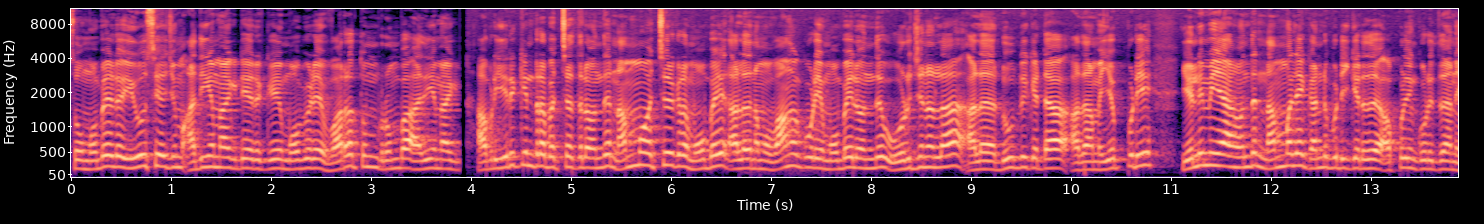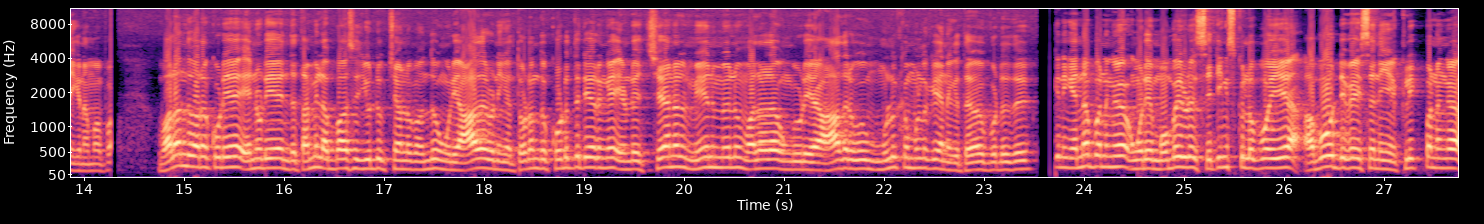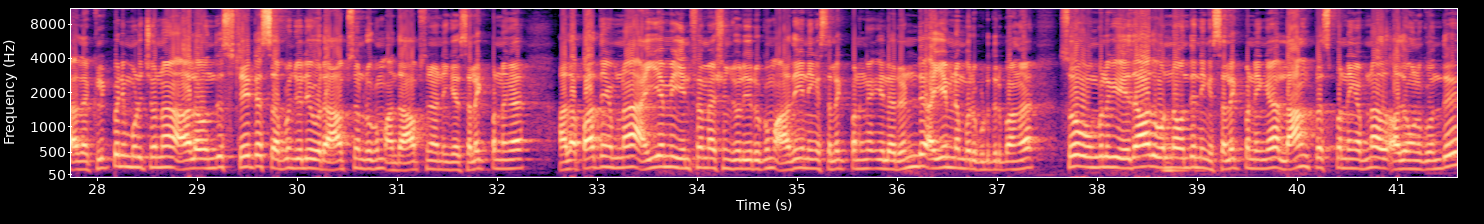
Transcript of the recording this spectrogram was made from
ஸோ மொபைலோட யூசேஜும் அதிகமாகிட்டே இருக்குது மொபைலுடைய வரத்தும் ரொம்ப அதிகமாகி அப்படி இருக்கின்ற பட்சத்தில் வந்து நம்ம வச்சுருக்கிற மொபைல் அல்லது நம்ம வாங்கக்கூடிய மொபைல் வந்து ஒரிஜினலாக அல்லது டூப்ளிகேட்டாக அதை நம்ம எப்படி எளிமையாக வந்து நம்மளே கண்டுபிடிக்கிறது அப்படின்னு குறித்து தான் இன்றைக்கி நம்ம வளர்ந்து வரக்கூடிய என்னுடைய இந்த தமிழ் அப்பாஸ் யூடியூப் சேனலுக்கு வந்து உங்களுடைய ஆதரவு நீங்கள் தொடர்ந்து கொடுத்துட்டே இருங்க. என்னுடைய சேனல் மேலும் மேலும் வளர உங்களுடைய ஆதரவு முழுக்க முழுக்க எனக்கு தேவைப்படுது. நீங்கள் என்ன பண்ணுங்கள் உங்களுடைய மொபைலோட செட்டிங்ஸ்குள்ளே போய் அபோட் டிவைஸை நீங்கள் கிளிக் பண்ணுங்கள் அதை கிளிக் பண்ணி முடிச்சோன்னா அதில் வந்து ஸ்டேட்டஸ் அப்படின்னு சொல்லி ஒரு ஆப்ஷன் இருக்கும். அந்த ஆப்ஷனை நீங்கள் செலக்ட் பண்ணுங்கள் அதில் பார்த்தீங்க அப்படின்னா ஐஎம்இ இன்ஃபர்மேஷன் சொல்லி இருக்கும். அதையும் நீங்கள் செலக்ட் பண்ணுங்கள் இல்லை ரெண்டு ஐஎம் நம்பர் கொடுத்துருப்பாங்க. ஸோ உங்களுக்கு ஏதாவது ஒன்று வந்து நீங்கள் செலக்ட் பண்ணீங்க லாங் ப்ரெஸ் பண்ணிங்க அப்படின்னா அது உங்களுக்கு வந்து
